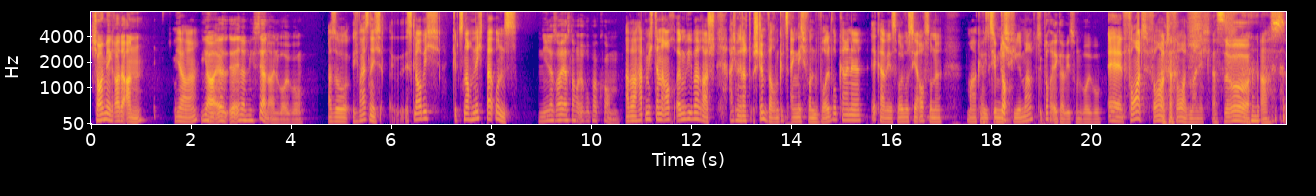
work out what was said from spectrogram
schaue mir gerade an. Ja, Ja, er, er erinnert mich sehr an einen Volvo. also ich weiß nicht, ist glaube ich, gibt's noch nicht bei uns. Nee, der soll erst nach Europa kommen. Aber hat mich dann auch irgendwie überrascht. Habe ich mir gedacht, stimmt, warum gibt es eigentlich von Volvo keine LKWs? Volvo ist ja auch so eine Marke, Ja, die es ziemlich doch- viel Es macht. gibt doch LKWs von Volvo. Äh, Ford, Ford, Ford meine ich. Ach so. Ach so.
